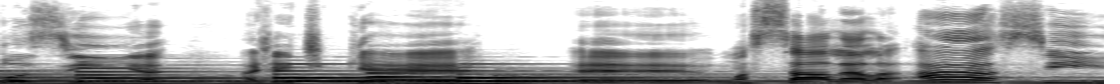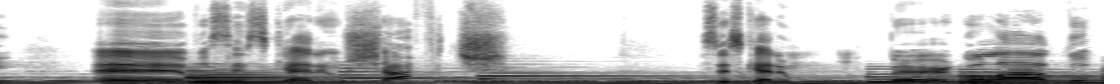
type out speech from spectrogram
cozinha, a gente quer é, uma sala. Ela, ah, sim, é, vocês querem um shaft? Vocês querem um pergolado?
